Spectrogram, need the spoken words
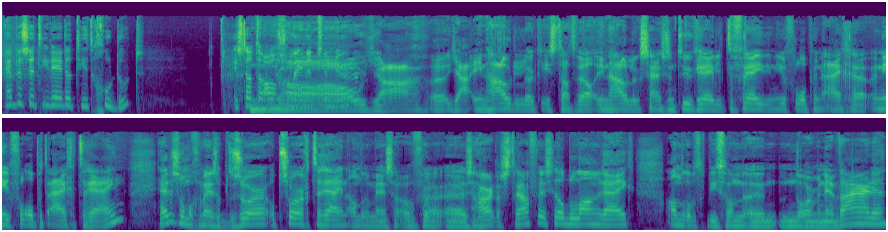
Hebben ze het idee dat hij het goed doet? Is dat de algemene nou, teneur? Ja, eh, ja, inhoudelijk is dat wel. Inhoudelijk zijn ze natuurlijk redelijk tevreden. In ieder geval op, hun eigen, in ieder geval op het eigen terrein. Hè, dus sommige mensen op, de zorg, op zorgterrein. Andere mensen over eh harder straffen is heel belangrijk. Anderen op het gebied van eh, normen en waarden.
